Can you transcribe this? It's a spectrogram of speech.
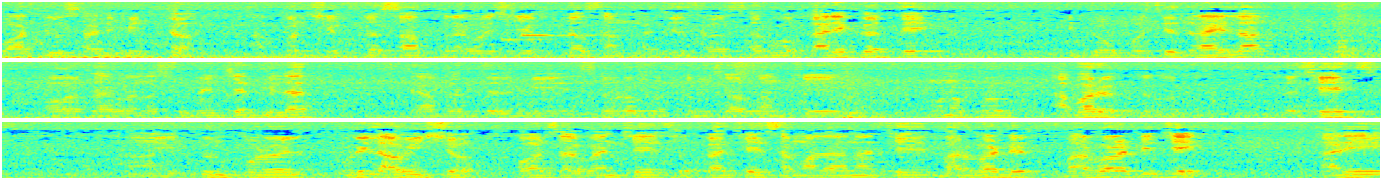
वाढदिवसानिमित्त आपण शेफ्ट सात रहिवासी एकता संघाचे सर्व कार्यकर्ते इथं उपस्थित राहिलात. पवार साहेबांना शुभेच्छा दिल्यात. त्याबद्दल मी सर्वप्रथम सर्वांचे मनपूर्वक आभार व्यक्त करतो. तसेच इथून पुढील पुढील आयुष्य पवार साहेबांचे सुखाचे समाधानाचे भरभराटी भरभराटीचे आणि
